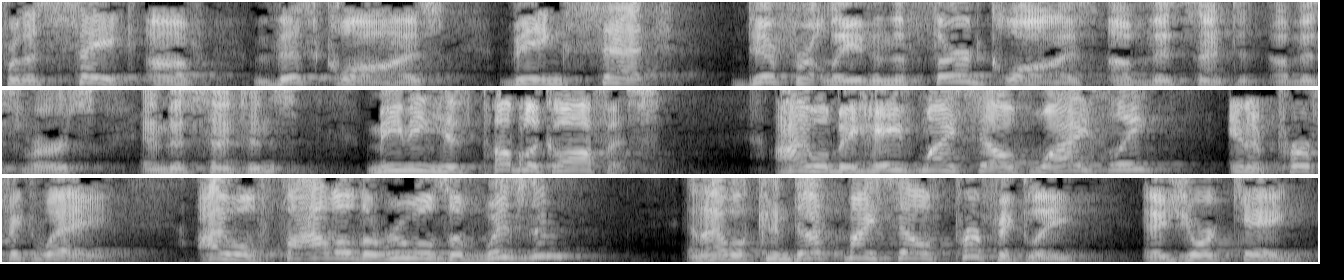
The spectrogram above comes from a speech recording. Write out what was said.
for the sake of this clause, being set differently than the third clause of this sentence, of this verse and this sentence, meaning his public office. I will behave myself wisely in a perfect way. I will follow the rules of wisdom and I will conduct myself perfectly as your king.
